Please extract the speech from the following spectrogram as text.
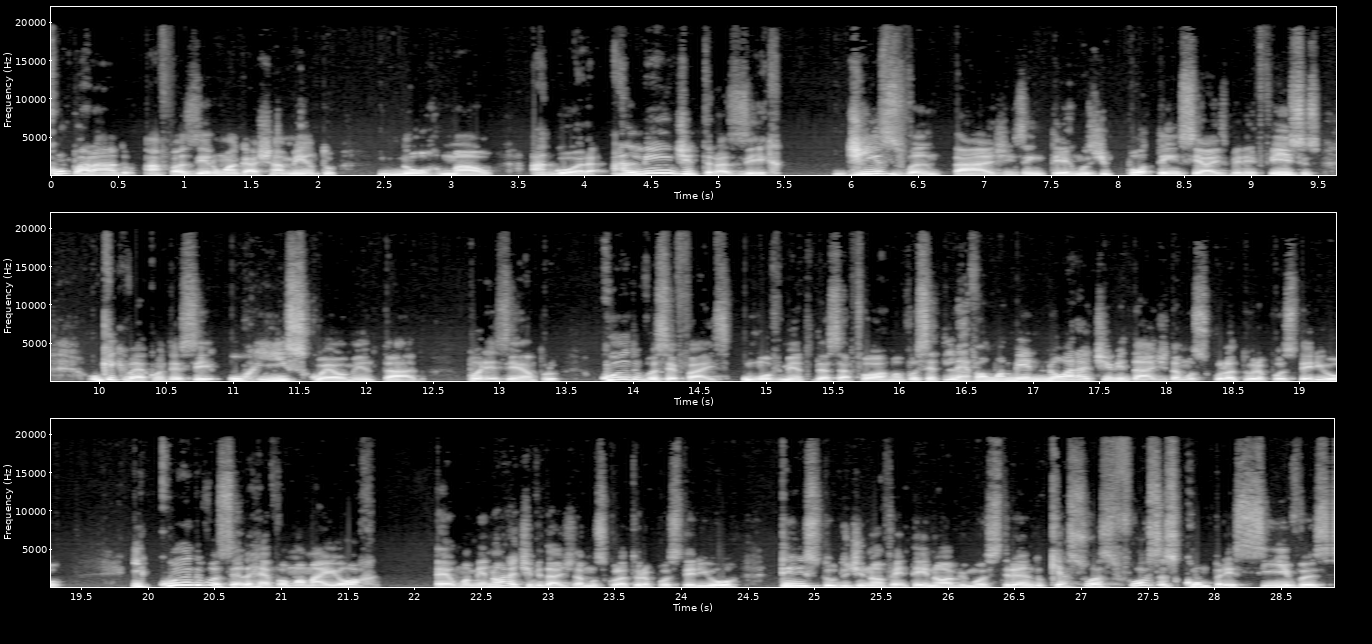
comparado a fazer um agachamento normal. Agora, além de trazer desvantagens em termos de potenciais benefícios, o que, que vai acontecer? O risco é aumentado. Por exemplo, quando você faz um movimento dessa forma, você leva uma menor atividade da musculatura posterior. E quando você leva uma maior é, uma menor atividade da musculatura posterior, tem um estudo de 99 mostrando que as suas forças compressivas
